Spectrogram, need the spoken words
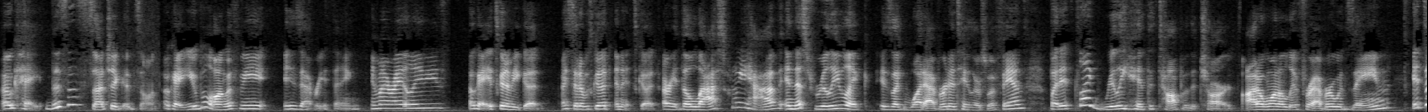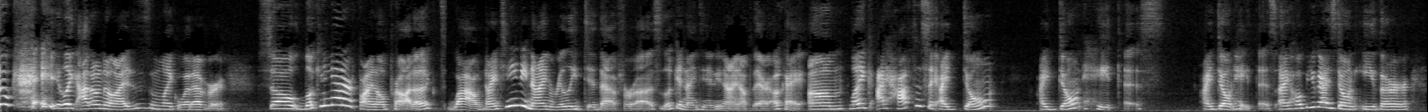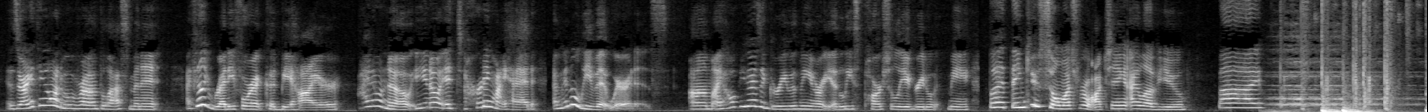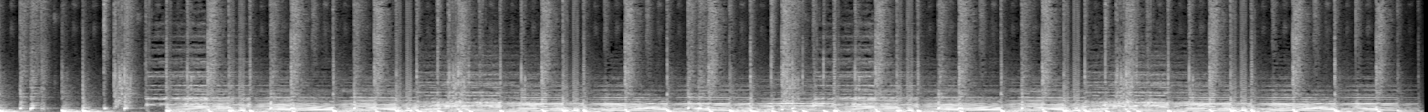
Okay, this is such a good song. Okay, You Belong With Me is everything. Am I right, ladies? Okay, it's gonna be good. I said it was good and it's good. All right, the last one we have, and this really like is like whatever to Taylor Swift fans, but it's like really hit the top of the charts. I don't want to live forever with Zayn. It's okay. Like I don't know. I just am like whatever. So looking at our final product, wow, 1989 really did that for us. Look at 1989 up there. Okay, um, like I have to say I don't, I don't hate this. I don't hate this. I hope you guys don't either. Is there anything I want to move around at the last minute? I feel like ready for it could be higher. I don't know. You know, it's hurting my head. I'm gonna leave it where it is. Um, I hope you guys agree with me or at least partially agreed with me. But thank you so much for watching. I love you. Bye!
